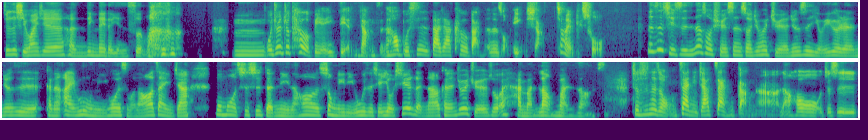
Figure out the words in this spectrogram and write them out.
就是喜欢一些很另类的颜色嘛。嗯，我觉得就特别一点这样子，然后不是大家刻板的那种印象，这样也不错。但是其实那时候学生的时候就会觉得，就是有一个人就是可能爱慕你或者什么，然后在你家默默痴痴等你，然后送你礼物这些。有些人呢、可能就会觉得说，哎，还蛮浪漫这样子。就是那种在你家站岗啊，然后就是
